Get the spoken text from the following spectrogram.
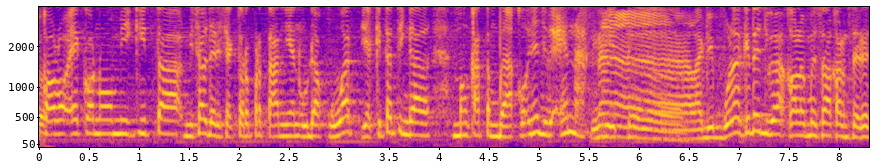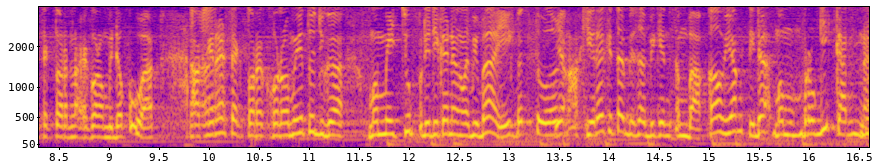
Kalau ekonomi kita misal dari sektor pertanian udah kuat ya kita tinggal mengkat tembakonya juga enak Nah, gitu. lagi pula kita juga kalau misalkan dari sektor ekonomi udah kuat, akhirnya sektor ekonomi itu juga memicu pendidikan yang lebih baik. Betul. Yang akhirnya kita bisa bikin tembakau yang tidak merugikan. Nah,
